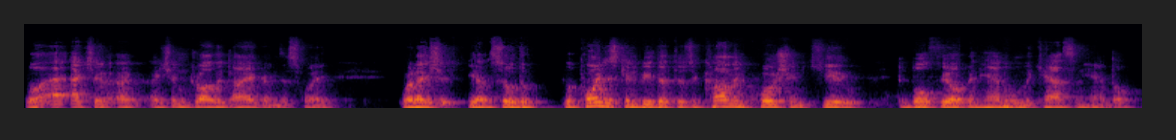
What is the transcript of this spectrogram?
Well, actually, I, I shouldn't draw the diagram this way. What I should, yeah, so the, the point is going to be that there's a common quotient Q to both the open handle and the Casson handle.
